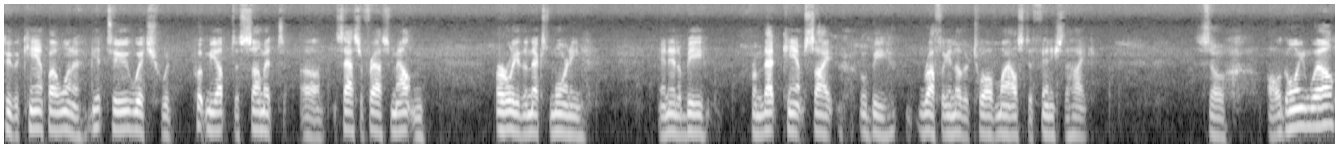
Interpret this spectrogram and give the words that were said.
to the camp I want to get to, which would put me up to summit uh, Sassafras Mountain early the next morning. And it'll be from that campsite will be roughly another 12 miles to finish the hike. So, all going well.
